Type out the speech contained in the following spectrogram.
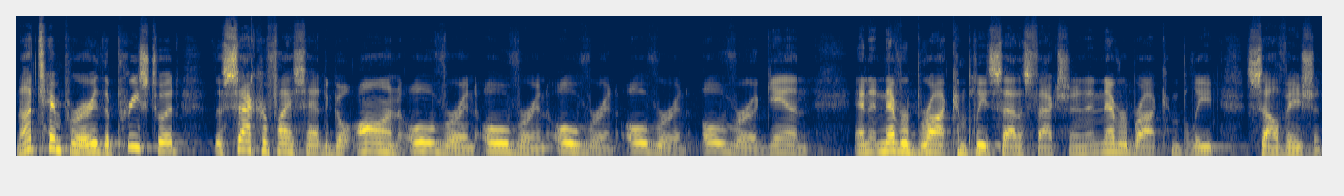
Not temporary. The priesthood, the sacrifice had to go on over and over and over and over and over again. And it never brought complete satisfaction and it never brought complete salvation.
